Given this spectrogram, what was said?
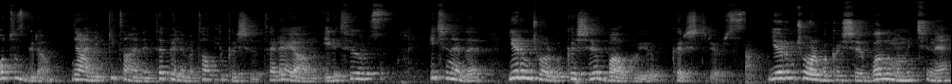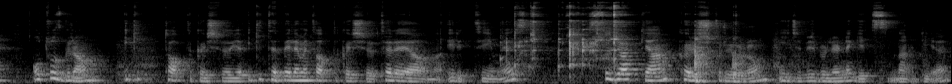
30 gram yani 2 tane tepeleme tatlı kaşığı tereyağını eritiyoruz. İçine de yarım çorba kaşığı bal koyup karıştırıyoruz. Yarım çorba kaşığı balımın içine 30 gram 2 tatlı kaşığı ya 2 tepeleme tatlı kaşığı tereyağını erittiğimiz sıcakken karıştırıyorum. İyice birbirlerine geçsinler diye.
